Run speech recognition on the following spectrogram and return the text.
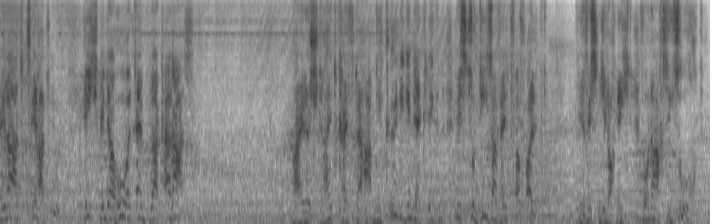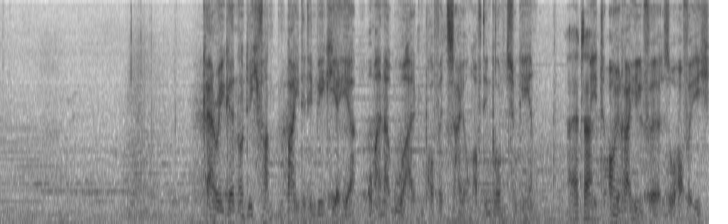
Relat Zeratul. Ich bin der hohe Templer Karas. Meine Streitkräfte haben die Königin der Klingen bis zu dieser Welt verfolgt. Wir wissen jedoch nicht, wonach sie sucht. Carrigan und ich fanden beide den Weg hierher, um einer uralten Prophezeiung auf den Grund zu gehen. Alter. Mit eurer Hilfe, so hoffe ich,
